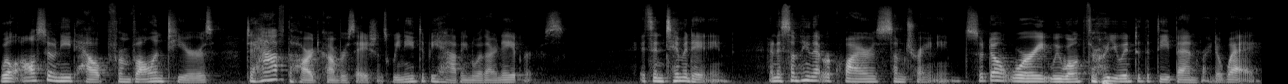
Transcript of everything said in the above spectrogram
We'll also need help from volunteers to have the hard conversations we need to be having with our neighbors. It's intimidating and is something that requires some training, so don't worry, we won't throw you into the deep end right away.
